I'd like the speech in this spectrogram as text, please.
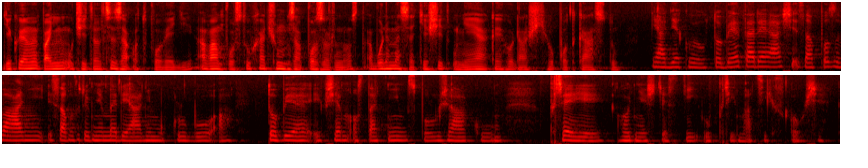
Děkujeme paní učitelce za odpovědi a vám posluchačům za pozornost a budeme se těšit u nějakého dalšího podcastu. Já děkuji tobě, Tadeáši, za pozvání i samozřejmě mediálnímu klubu a tobě i všem ostatním spolužákům přeji hodně štěstí u přijímacích zkoušek.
